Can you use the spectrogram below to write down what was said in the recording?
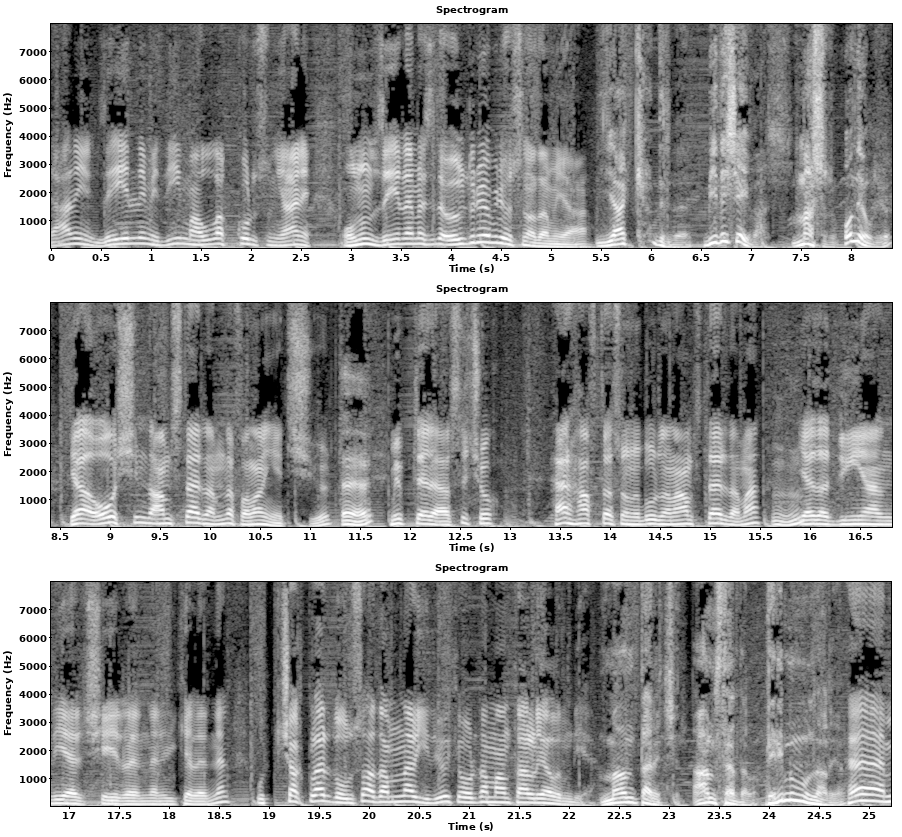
yani zehirli mi değil mi Allah korusun yani onun zehirlemesi de öldürüyor biliyorsun adamı ya. Ya Kadir be. Bir de şey var. Mushroom. O ne oluyor? Ya o şimdi Amsterdam'da falan yetişiyor. Ee? Müptelası çok. Her hafta sonu buradan Amsterdam'a ya da dünyanın diğer şehirlerinden, ülkelerinden uçaklar dolusu adamlar gidiyor ki orada mantarlayalım diye. Mantar için. Amsterdam. Deli mi bunlar ya? He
